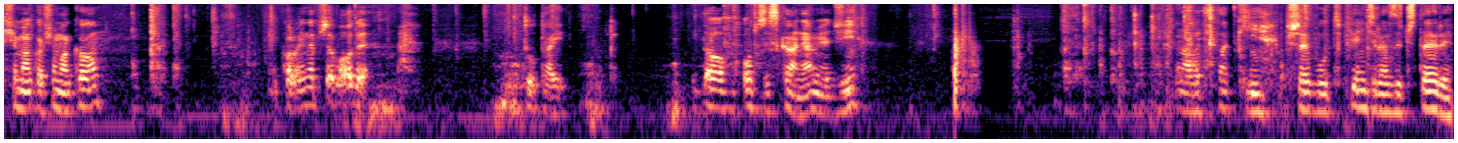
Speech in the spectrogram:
Siemanko, siemanko. Kolejne przewody. Tutaj do odzyskania miedzi. Nawet taki przewód 5 razy 4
